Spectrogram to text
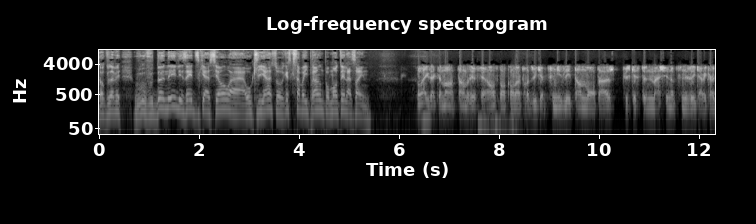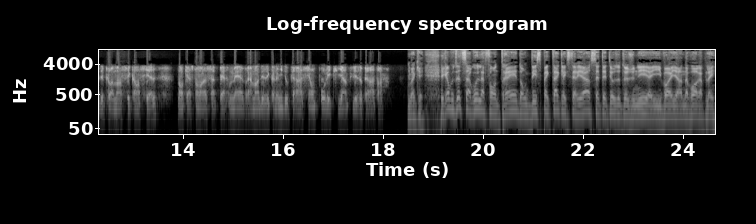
Donc, vous avez, vous, vous donnez les indications aux clients sur qu'est-ce que ça va y prendre pour monter la scène. Oui, exactement, en temps de référence. Donc, on a un produit qui optimise les temps de montage puisque c'est une machine optimisée avec un déploiement séquentiel. Donc, à ce moment-là, ça permet vraiment des économies d'opération pour les clients puis les opérateurs. OK. Et quand vous dites ça roule à fond de train, donc des spectacles extérieurs cet été aux États-Unis, euh, il va y en avoir à plein?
